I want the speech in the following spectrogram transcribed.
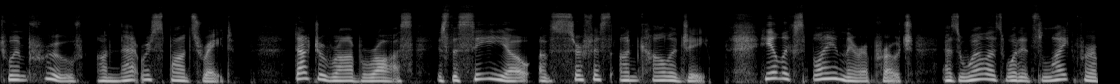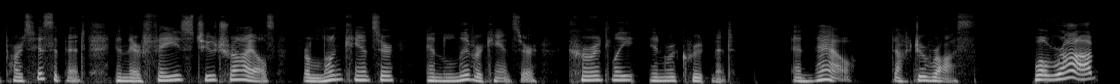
to improve on that response rate. Dr. Rob Ross is the CEO of Surface Oncology. He'll explain their approach as well as what it's like for a participant in their phase two trials for lung cancer and liver cancer currently in recruitment. And now, Dr. Ross. Well, Rob,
